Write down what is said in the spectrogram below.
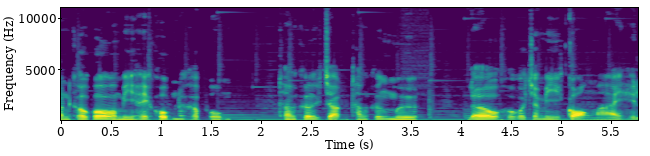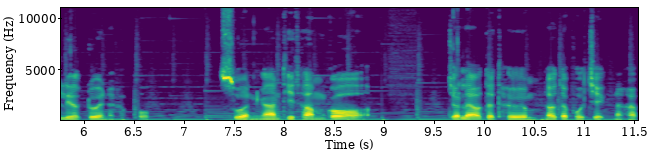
รณ์เขาก็มีให้ครบนะครับผมทั้งเครื่องจักรทั้งเครื่องมือ แล้วเขาก็จะมีกองไม้ให้เลือกด้วยนะครับผม ส่วนงานที่ทำก็จะแล้วแต่เทอมแล้วแต่โปรเจกต์นะครับ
